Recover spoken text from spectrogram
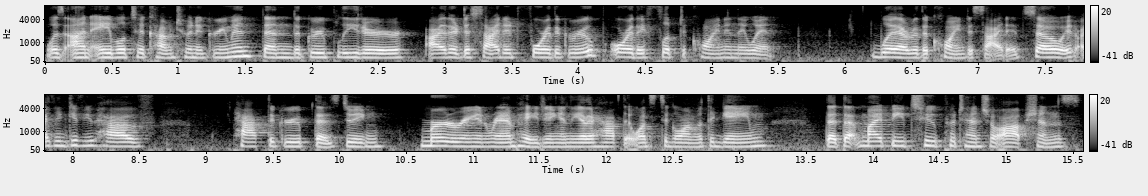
was unable to come to an agreement, then the group leader either decided for the group or they flipped a coin and they went whatever the coin decided. So if, I think if you have half the group that's doing murdering and rampaging and the other half that wants to go on with the game, that that might be two potential options.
